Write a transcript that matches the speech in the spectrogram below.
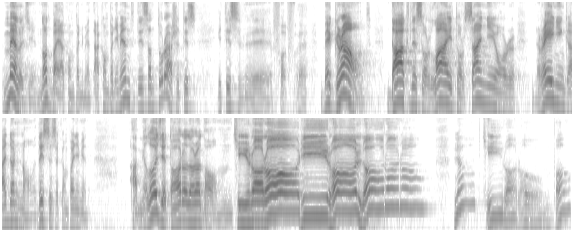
melody, not by accompaniment. Accompaniment is entourage. It is it is uh, for, f- uh, background, darkness or light or sunny or raining. I don't know. This is accompaniment. А мелодия тара дара дам тирара рира ла ра рам ла тирарам пам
